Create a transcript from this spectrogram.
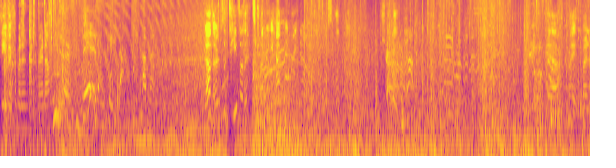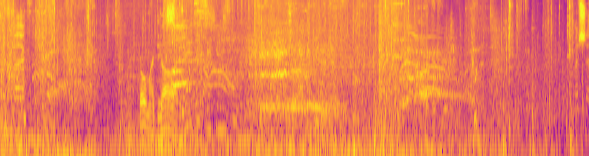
D.Va coming in right now. This in case I can cover. No, there's a D.Va that's coming at me right now. Oh my god. Oh shit.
